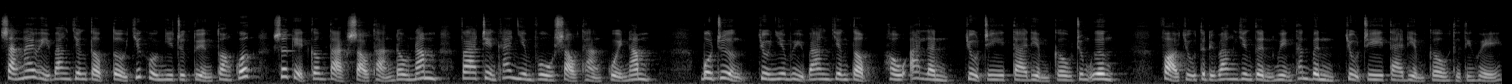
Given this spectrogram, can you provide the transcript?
Sáng nay, Ủy ban dân tộc tổ chức hội nghị trực tuyến toàn quốc sơ kết công tác 6 tháng đầu năm và triển khai nhiệm vụ 6 tháng cuối năm. Bộ trưởng, chủ nhiệm Ủy ban dân tộc Hầu A Lần chủ trì tại điểm cầu Trung ương. Phó Chủ tịch Ủy ban dân tỉnh Nguyễn Thanh Bình chủ trì tại điểm cầu Thừa Thiên Huế.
